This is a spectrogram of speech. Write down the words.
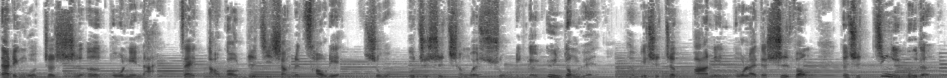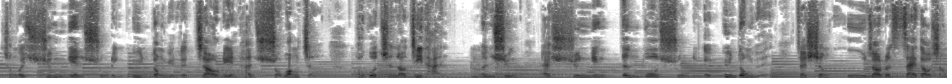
带领我这十二多年来在祷告日记上的操练，使我不只是成为属灵的运动员，特别是这八年多来的侍奉，更是进一步的成为训练属灵运动员的教练和守望者。透过晨祷祭坛门训来训练更多属灵的运动员，在神呼召的赛道上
